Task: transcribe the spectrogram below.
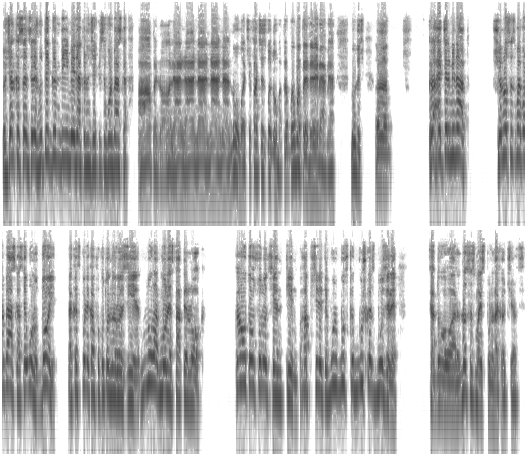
Încearcă să înțelegi. Nu te gândi imediat când începi să vorbească. A, pe nu, na, na, na, na, na. Nu, mă, ce faceți voi? Nu, mă, pe, bă, pe vremea mea. Nu, deci, uh, că ai terminat. Și el nu o să-ți mai vorbească. Asta e unul. Doi, dacă îți spune că a făcut o nărozie, nu l-a molesta pe loc. Caută o soluție în timp. Abține-te, buscă, bușcă-ți buzele. Ca două oară. Nu o să-ți mai spună dacă îl cerți.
